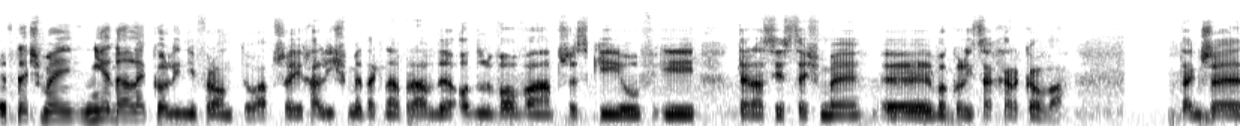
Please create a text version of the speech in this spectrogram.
Jesteśmy niedaleko linii frontu, a przejechaliśmy tak naprawdę od Lwowa przez Kijów i teraz jesteśmy y, w okolicach Charkowa. Także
